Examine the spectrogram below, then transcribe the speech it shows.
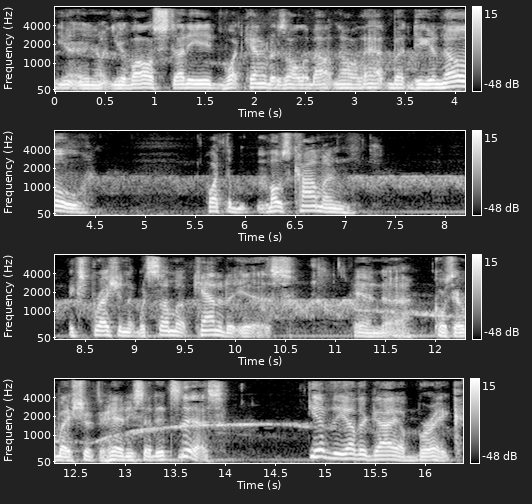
you, you know, you've all studied what Canada's all about and all that, but do you know what the most common expression that would sum up Canada is? And uh, of course, everybody shook their head. He said, "It's this: give the other guy a break."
